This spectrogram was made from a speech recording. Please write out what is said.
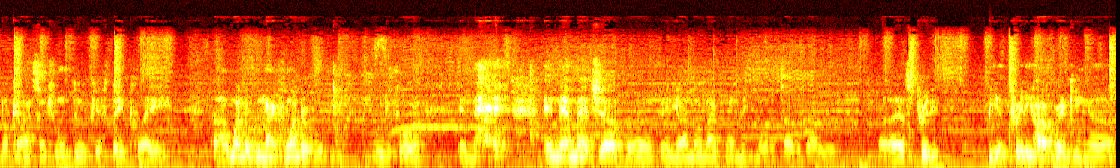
North Carolina Central and Duke. If they play, I uh, wonder who Ninth Wonder would be rooting for in that in that matchup. Uh, and y'all know Ninth Wonder, you know what I'm talking about. Uh, that's pretty be a pretty heartbreaking uh,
